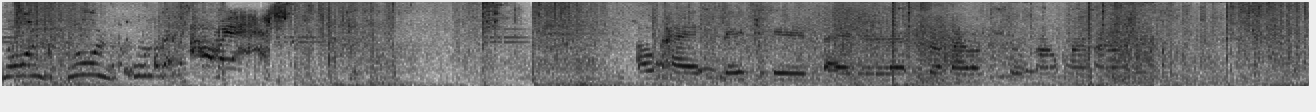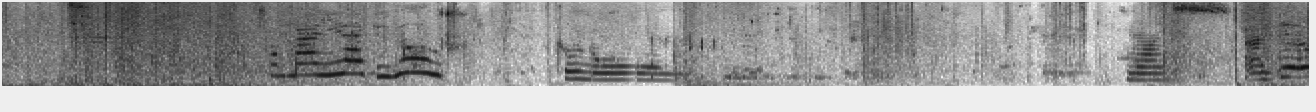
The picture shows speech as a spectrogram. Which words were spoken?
no, no, no. Okay, ow, my ass. Okay, this is an electro barrel shoot out my arm. Somebody like you to know. Nice. Until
